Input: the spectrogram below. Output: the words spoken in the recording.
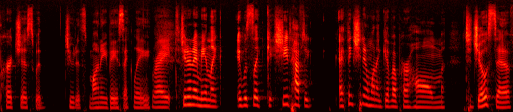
purchased with Judith's money, basically. Right. Do you know what I mean? Like it was like she'd have to. I think she didn't want to give up her home to Joseph.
